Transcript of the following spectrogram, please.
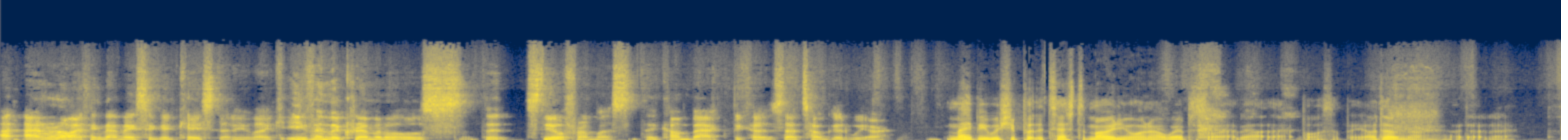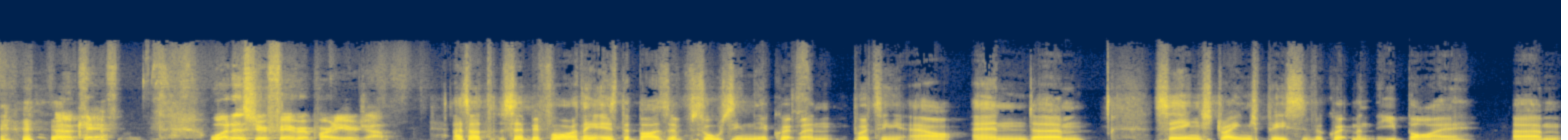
I, I, don't know. I think that makes a good case study. Like even the criminals that steal from us, they come back because that's how good we are maybe we should put the testimonial on our website about that. Possibly, I don't know. I don't know. okay, what is your favorite part of your job? As I said before, I think it is the buzz of sourcing the equipment, putting it out, and um, seeing strange pieces of equipment that you buy um,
